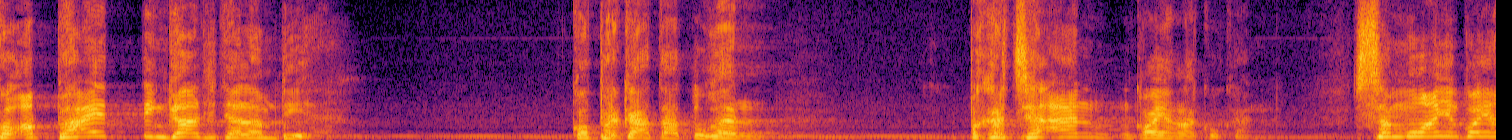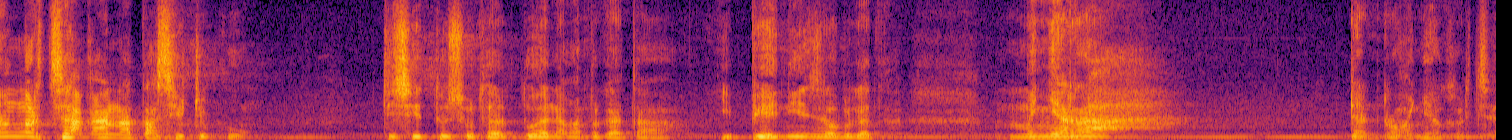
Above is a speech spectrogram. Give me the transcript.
Kau abide tinggal di dalam dia. Kau berkata Tuhan, pekerjaan engkau yang lakukan. Semua yang kau yang ngerjakan atas hidupku. Di situ saudara Tuhan akan berkata, Beni selalu berkata, menyerah dan rohnya kerja.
